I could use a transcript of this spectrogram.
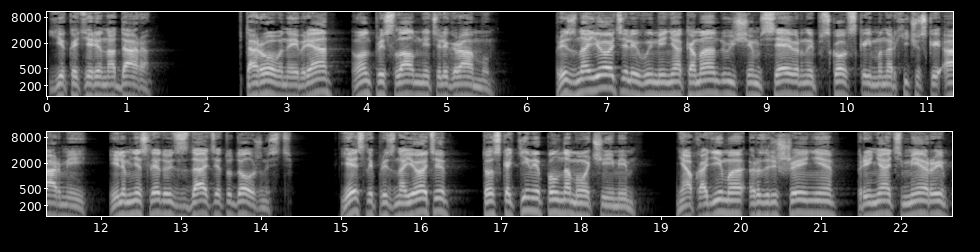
Екатеринодара. 2 ноября он прислал мне телеграмму. «Признаете ли вы меня командующим Северной Псковской монархической армией, или мне следует сдать эту должность? Если признаете, то с какими полномочиями? Необходимо разрешение принять меры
